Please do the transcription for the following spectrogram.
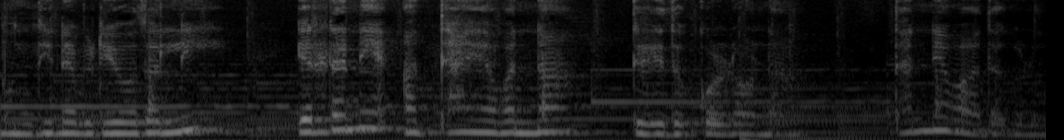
ಮುಂದಿನ ವಿಡಿಯೋದಲ್ಲಿ ಎರಡನೇ ಅಧ್ಯಾಯವನ್ನು ತಿಳಿದುಕೊಳ್ಳೋಣ. ಧನ್ಯವಾದಗಳು.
